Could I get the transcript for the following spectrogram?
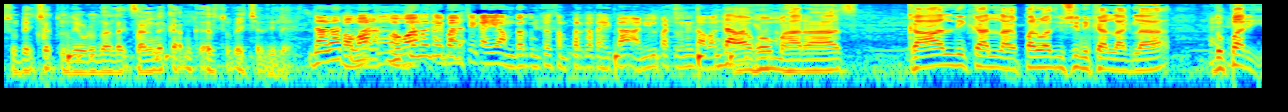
शुभेच्छा तू निवडून आला चांगलं काम कर शुभेच्छा दिल्या. दादा पवार तुम्हाला पवार मुख्यमंत्री पद साहेबांचे काही आमदार तुमच्या संपर्कात आहे का? अनिल पाटलांनी दावा केला. अहो महाराज काल निकाल लाग- परवा दिवशी निकाल लागला. दुपारी.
